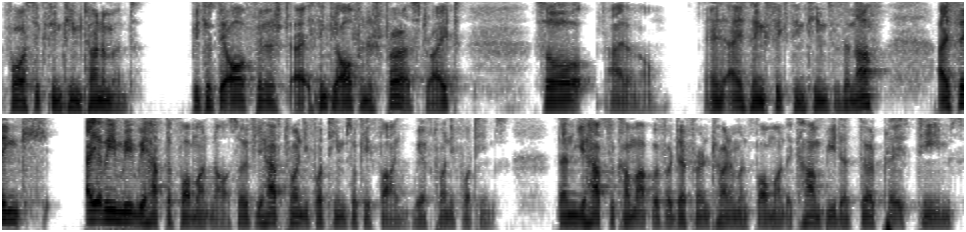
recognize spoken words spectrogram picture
for a 16 team tournament because they all finished, I think they all finished first, right? So I don't know. I, I think 16 teams is enough. I think, I mean, we, we have the format now. So if you have 24 teams, okay, fine. We have 24 teams then you have to come up with a different tournament format. It can't be that third place teams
